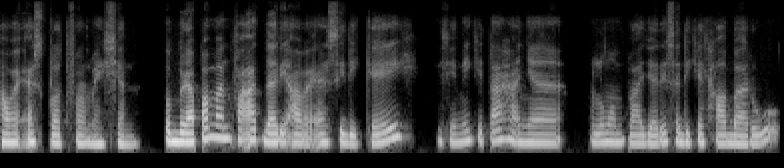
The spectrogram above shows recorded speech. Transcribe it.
AWS CloudFormation. Beberapa manfaat dari AWS CDK, di sini kita hanya perlu mempelajari sedikit hal baru.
